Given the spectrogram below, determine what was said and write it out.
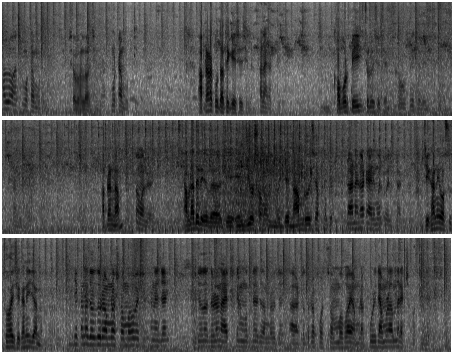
ভালো আছে মোটামুটি। সব ভালো আছে? মোটামুটি। আপনারা কোথা থেকে এসেছিলেন? রানাঘাট থেকে। খবর পেয়েই চলে এসেছেন? খবরটাই চলে এসেছে। সঙ্গে সঙ্গে। আপনার নাম? কামাল রায়। আপনাদের যে এনজিওর যে নাম রয়েছে আপনাদের? Ranaghat animal welfare. যেখানে অসুস্থ হয় সেখানেই যান আপনারা? যেখানে যতদূর আমরা সম্ভব হয় সেখানে যাই। যত ধরেন আয়ত্তের মধ্যে আছে আমরাও যাই। আর যতটা সম্ভব হয় আমরা করি আমরা আমাদের একশো পার্সেন্ট চেষ্টা করি।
